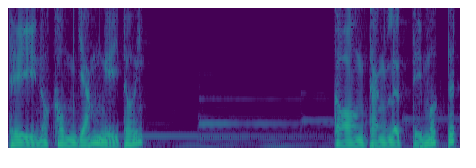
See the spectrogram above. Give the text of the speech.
Thì nó không dám nghĩ tới. Còn thằng Lực thì mất tích.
